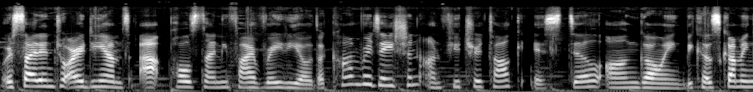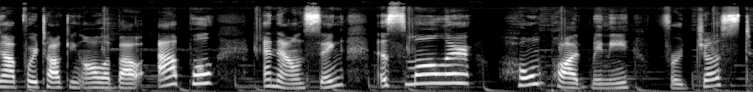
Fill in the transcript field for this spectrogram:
or slide into our DMs at Pulse95 Radio. The conversation on Future Talk is still ongoing because coming up, we're talking all about Apple announcing a smaller HomePod Mini for just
